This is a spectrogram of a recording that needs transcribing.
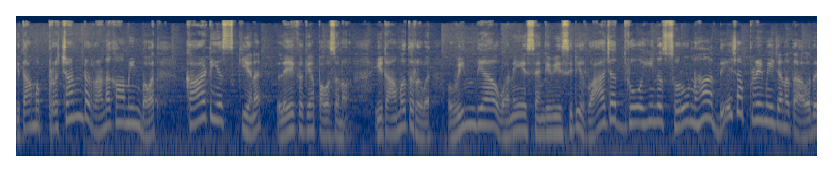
ඉතාම ප්‍රචන්්ඩ රණකාමින් බවත් කාටියස් කියන ලේකගය පවසනවා. ඊට අමතරව වින්දයා වනේ සැඟවී සිටි රාජද්‍රෝහින සොරුන් හා දේශප්‍රේමී ජනතාවද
